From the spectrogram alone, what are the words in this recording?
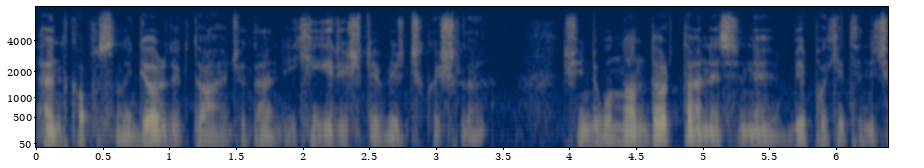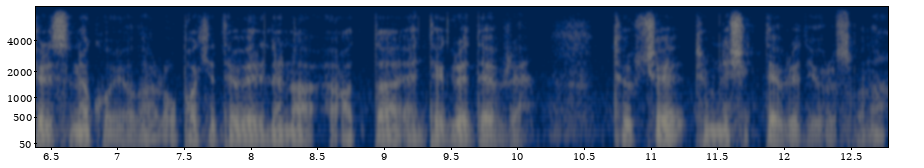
end kapısını gördük daha önceden. İki girişli, bir çıkışlı. Şimdi bundan dört tanesini bir paketin içerisine koyuyorlar. O pakete verilen ad da entegre devre. Türkçe tümleşik devre diyoruz buna.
